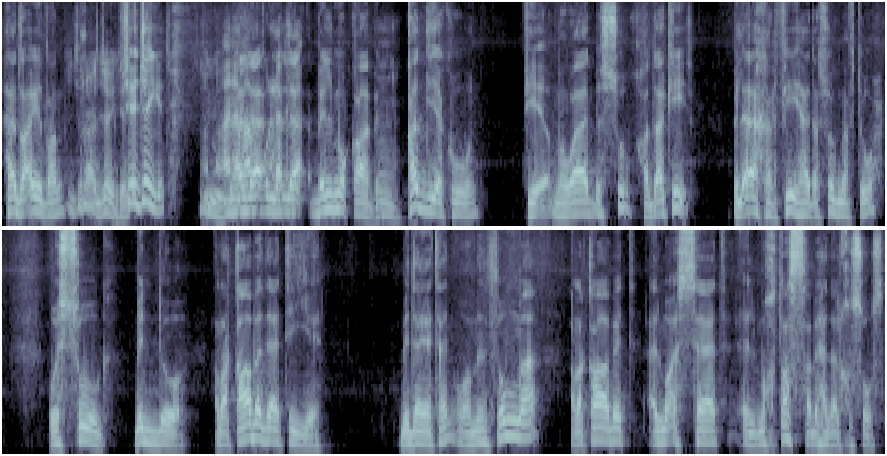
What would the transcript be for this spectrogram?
هذا أيضا إجراء جيد. شيء جيد. تمام. أنا ما بقول لك هلا لا. بالمقابل مم. قد يكون في مواد بالسوق هذا أكيد. بالآخر في هذا سوق مفتوح والسوق بده رقابة ذاتية بداية ومن ثم رقابة المؤسسات المختصة بهذا الخصوص.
